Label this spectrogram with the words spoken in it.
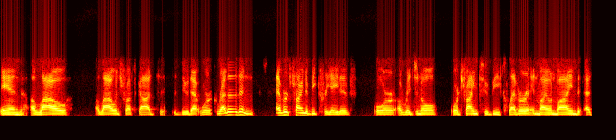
and allow allow and trust God to, to do that work rather than ever trying to be creative or original or trying to be clever in my own mind as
